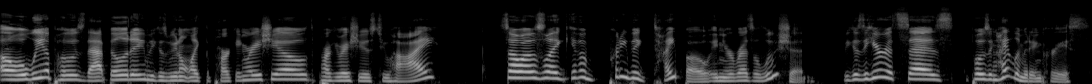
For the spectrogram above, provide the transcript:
oh we oppose that building because we don't like the parking ratio. The parking ratio is too high. So i was like you have a pretty big typo in your resolution because here it says opposing height limit increase.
